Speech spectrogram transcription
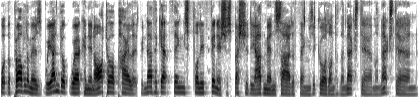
But the problem is, we end up working in autopilot. We never get things fully finished, especially the admin side of things. It goes on to the next day and the next day and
